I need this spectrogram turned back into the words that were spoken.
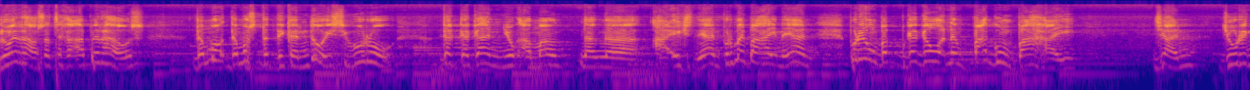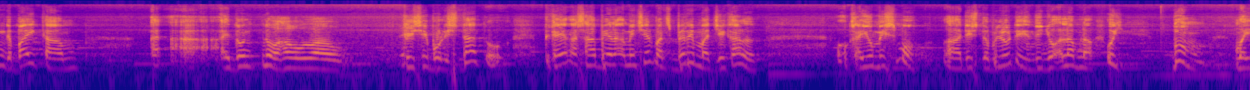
lower house at saka upper house, the, mo, the most that they can do is siguro dagdagan yung amount ng uh, AX na yan. Pero may bahay na yan. Pero yung gagawa ng bagong bahay dyan during the BICAM, I, I, I don't know how uh, feasible is that. Oh. Kaya nga sabi ng aming chairman, it's very magical. O kayo mismo, uh, DSWD, hindi nyo alam na, uy, boom, may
